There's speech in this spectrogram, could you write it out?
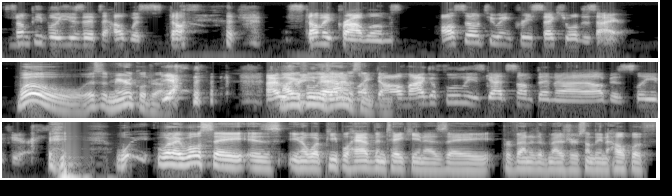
Some people use it to help with stom- stomach problems, also to increase sexual desire. Whoa, this is a miracle drug. Yeah, I was Maga reading that, I'm like, oh, Magufuli's got something uh, up his sleeve here. What I will say is, you know, what people have been taking as a preventative measure, something to help with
